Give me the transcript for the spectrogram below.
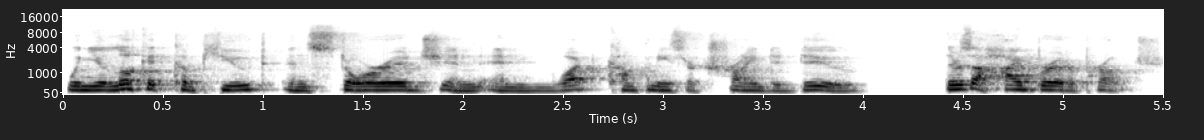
When you look at compute and storage and, and what companies are trying to do, there's a hybrid approach.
